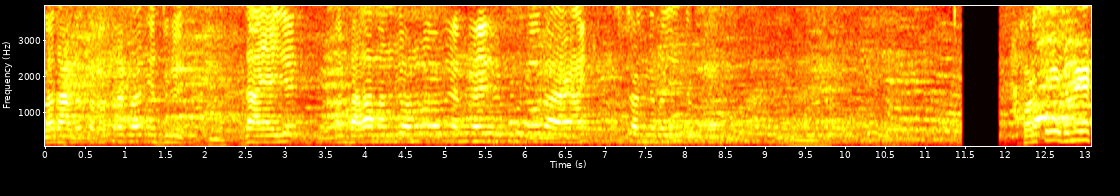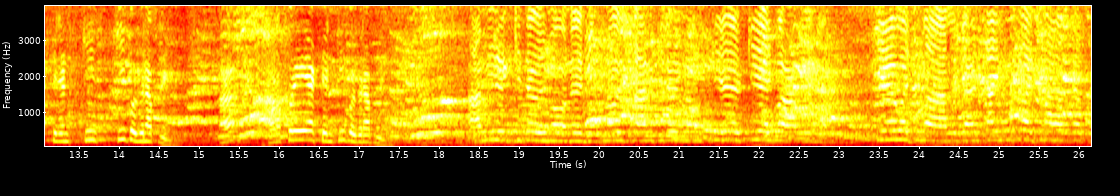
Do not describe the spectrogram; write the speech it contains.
বা লোক কথাবার্তা কয় এর দূরে যায় আইয়ে বালা মানুষ হঠাৎ করে এই ধরনের অ্যাক্সিডেন্ট কি কি করবেন আপনি? হ্যাঁ হঠাৎ করে এই অ্যাক্সিডেন্ট কি করবেন আপনি? আমি কিতা হইব ঘটনা হয়েছিল আমি কিতা হইব কে কে আইব আমি কে হইতো না আর আমি চাই মতো আইতো না আমার কাছে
